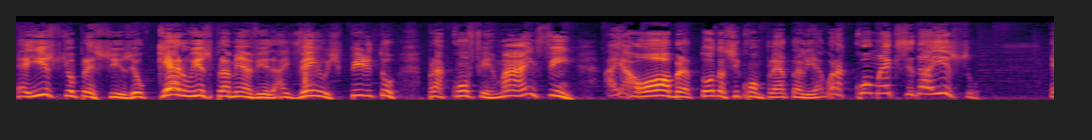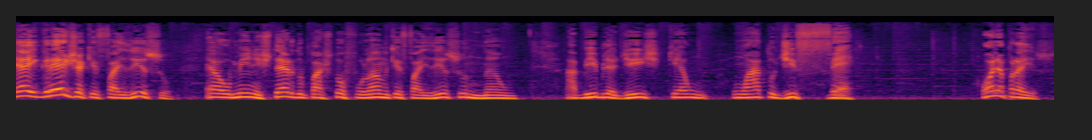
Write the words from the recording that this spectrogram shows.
é isso que eu preciso, eu quero isso para a minha vida. Aí vem o Espírito para confirmar, enfim. Aí a obra toda se completa ali. Agora, como é que se dá isso? É a igreja que faz isso? É o ministério do pastor Fulano que faz isso? Não. A Bíblia diz que é um, um ato de fé. Olha para isso.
